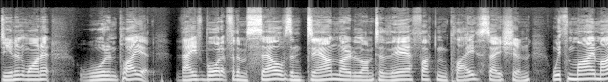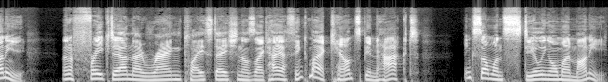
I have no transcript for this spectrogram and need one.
Didn't want it. Wouldn't play it. They've bought it for themselves and downloaded onto their fucking PlayStation with my money. Then I freaked out and I rang PlayStation. I was like, hey, I think my account's been hacked. I think someone's stealing all my money.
